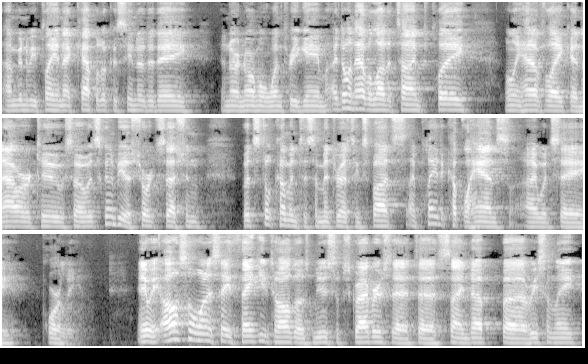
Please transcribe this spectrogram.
I'm going to be playing at Capitol Casino today in our normal 1-3 game. I don't have a lot of time to play, only have like an hour or two, so it's going to be a short session, but still coming to some interesting spots. I played a couple hands, I would say, poorly. Anyway, I also want to say thank you to all those new subscribers that uh, signed up uh, recently.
